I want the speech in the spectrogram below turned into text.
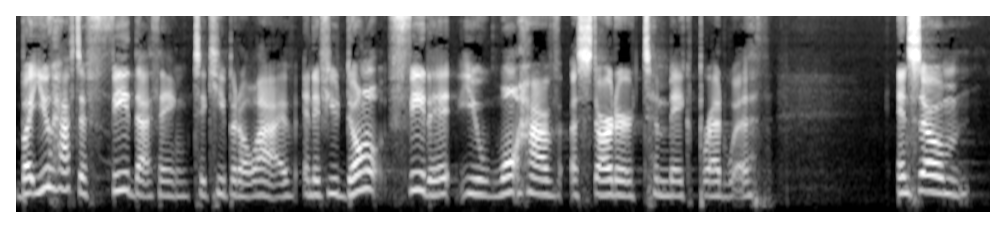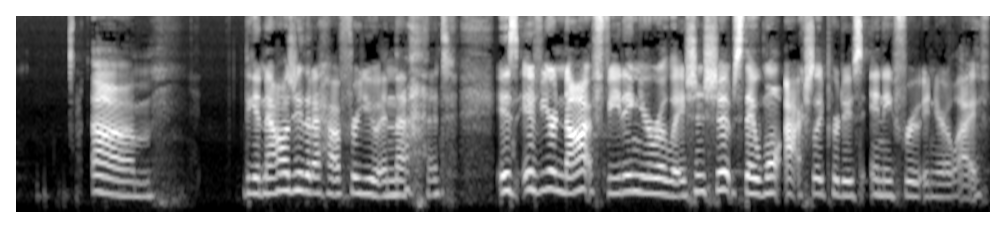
but you have to feed that thing to keep it alive. And if you don't feed it, you won't have a starter to make bread with. And so, um, the analogy that I have for you in that is if you're not feeding your relationships, they won't actually produce any fruit in your life.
